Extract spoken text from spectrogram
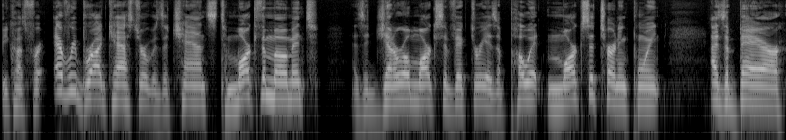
because for every broadcaster, it was a chance to mark the moment, as a general marks a victory, as a poet marks a turning point, as a bear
